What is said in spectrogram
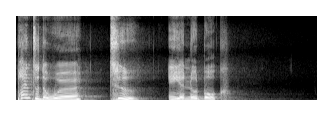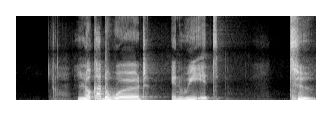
Point to the word two in your notebook. Look at the word and read it. Two.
